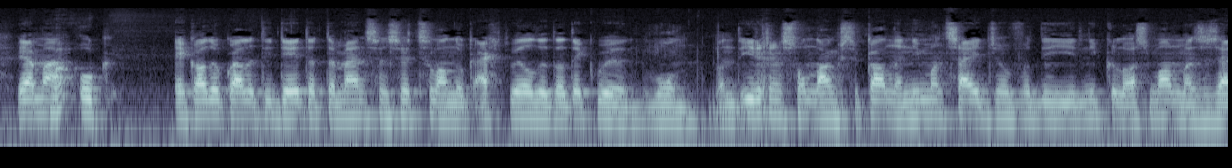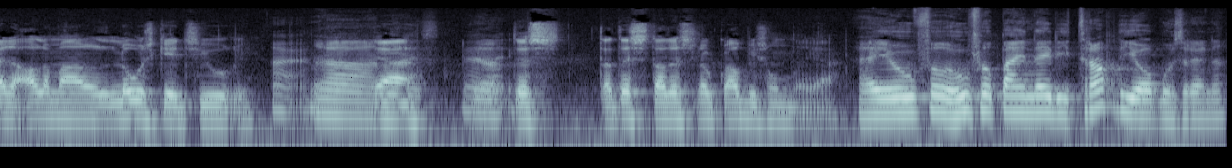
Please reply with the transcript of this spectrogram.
Ja, maar, ook, ik had ook wel het idee dat de mensen in Zwitserland ook echt wilden dat ik won. Want iedereen stond langs de kant en niemand zei iets over die Nicolas Mann, maar ze zeiden allemaal Gates Jury. Ah, ja, ja, nice. ja. Dus dat is, dat is ook wel bijzonder, ja. Hey, hoeveel, hoeveel pijn deed die trap die je op moest rennen?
